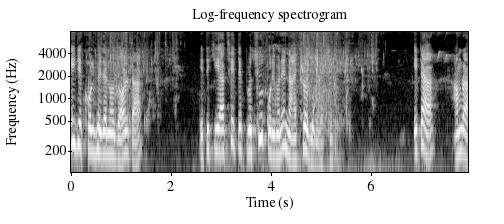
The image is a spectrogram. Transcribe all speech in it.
এই যে খোল ভেজানো জলটা এতে কি আছে? এতে প্রচুর পরিমাণে নাইট্রোজেন আছে। এটা আমরা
